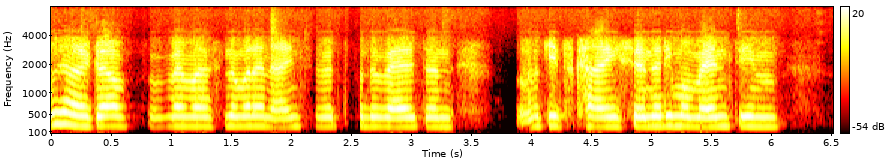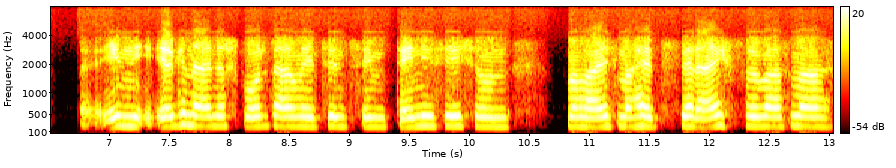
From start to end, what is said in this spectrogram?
Ja, ich glaube, wenn man es Nummer 1 wird von der Welt, dann gibt es keinen schöneren Moment im, in irgendeiner Sportart, wenn es im Tennis ist und man weiß, man hat es erreicht, für was man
